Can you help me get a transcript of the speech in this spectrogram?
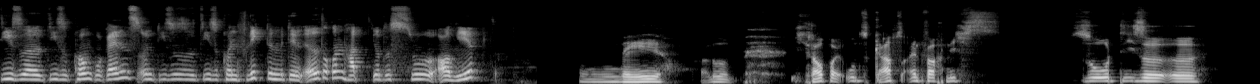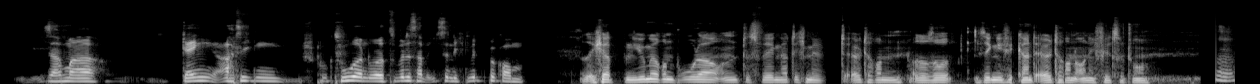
diese, diese Konkurrenz und diese, diese Konflikte mit den Älteren, habt ihr das so erlebt? Nee, also ich glaube, bei uns gab es einfach nicht so diese, äh, ich sag mal, gangartigen Strukturen oder zumindest habe ich sie nicht mitbekommen. Also ich habe einen jüngeren Bruder und deswegen hatte ich mit älteren, also so signifikant älteren auch nicht viel zu tun. Hm.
